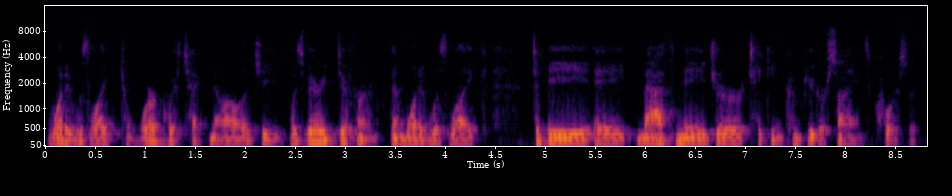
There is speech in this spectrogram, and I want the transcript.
what it was like to work with technology was very different than what it was like to be a math major taking computer science courses.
